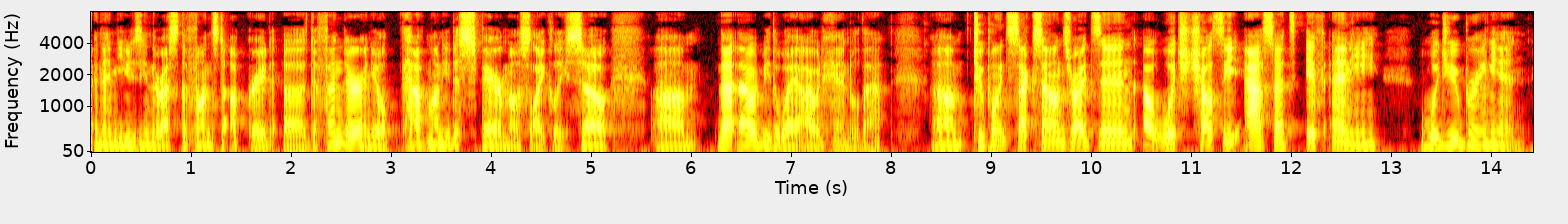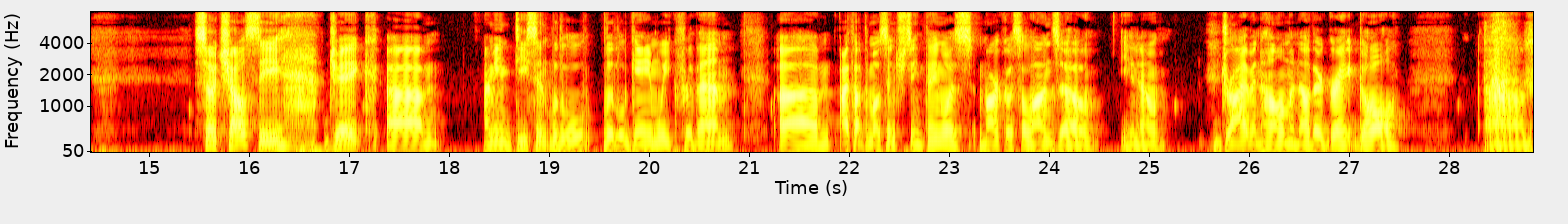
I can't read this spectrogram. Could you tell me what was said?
and then using the rest of the funds to upgrade a defender, and you'll have money to spare most likely. So um, that that would be the way I would handle that. Um, two point sex sounds writes in uh, which Chelsea assets, if any, would you bring in? So Chelsea, Jake, um, I mean, decent little little game week for them. Um, I thought the most interesting thing was Marcos Alonso, you know, driving home another great goal. Um,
